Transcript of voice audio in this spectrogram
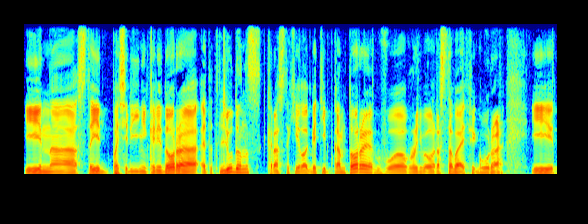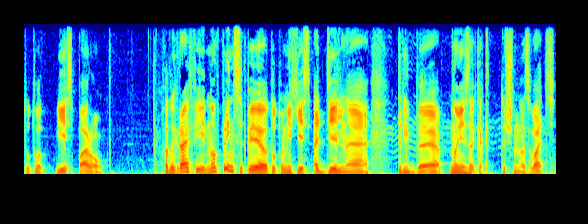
и на, стоит посередине коридора этот Люденс, как раз таки логотип конторы, в, вроде бы ростовая фигура, и тут вот есть пару фотографий, но в принципе тут у них есть отдельная 3D, ну не знаю, как это точно назвать,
